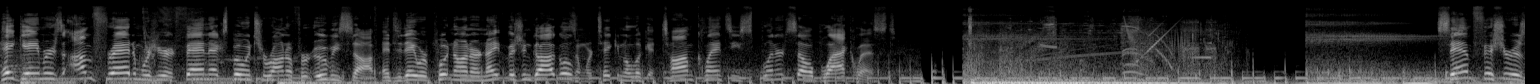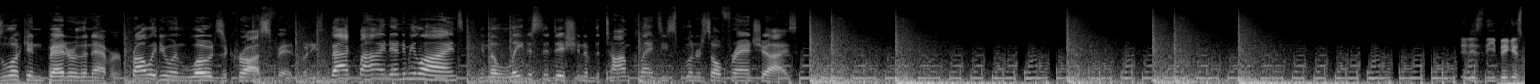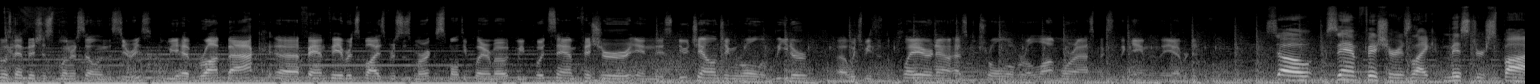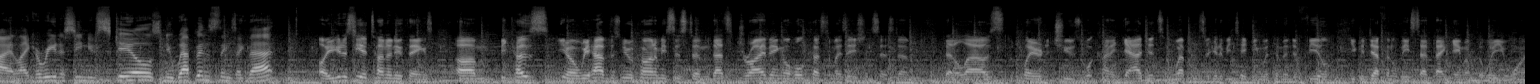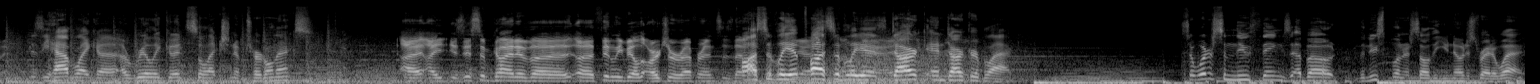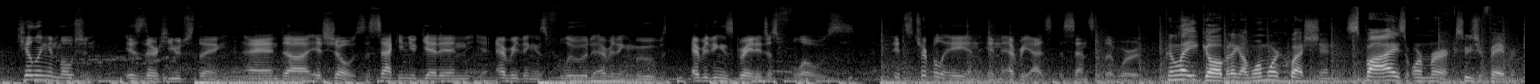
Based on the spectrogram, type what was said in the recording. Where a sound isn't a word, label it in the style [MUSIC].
Hey gamers, I'm Fred and we're here at Fan Expo in Toronto for Ubisoft. And today we're putting on our night vision goggles and we're taking a look at Tom Clancy's Splinter Cell Blacklist. Sam Fisher is looking better than ever, probably doing loads of CrossFit, but he's back behind enemy lines in the latest edition of the Tom Clancy Splinter Cell franchise. Is the biggest, most ambitious Splinter Cell in the series. We have brought back uh, fan favorite Spies vs. Mercs multiplayer mode. We put Sam Fisher in this new challenging role of leader, uh, which means that the player now has control over a lot more aspects of the game than they ever did before. So Sam Fisher is like Mr. Spy. Like, are we gonna see new skills, new weapons, things like that? Oh, you're going to see a ton of new things um, because you know we have this new economy system that's driving a whole customization system that allows the player to choose what kind of gadgets and weapons they're going to be taking with them into field. You can definitely set that game up the way you want it. Does he have like a, a really good selection of turtlenecks? I, I, is this some kind of a, a, thinly veiled Archer reference? Is that possibly it? Yeah. Possibly Okay. is dark and darker black. So, what are some new things about the new Splinter Cell that you noticed right away? killing in motion is their huge thing, and uh, it shows. The second you get in, everything is fluid, everything moves, everything is great. It just flows. It's AAA in, in every as- sense of the word. I'm gonna let you go, but I got one more question: Spies or Mercs? Who's your favorite?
